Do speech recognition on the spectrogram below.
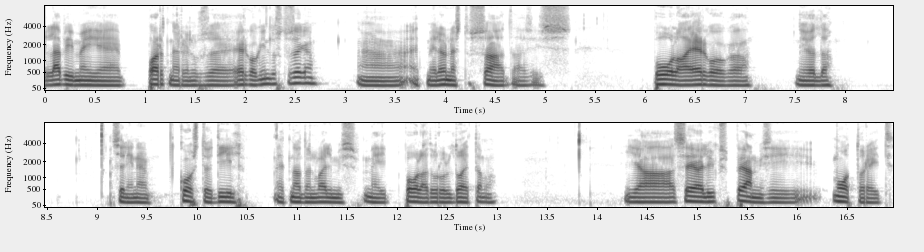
läbi meie partnerluse Ergo kindlustusega, et meil õnnestus saada siis Poola Ergoga nii-öelda selline koostöödiil, et nad on valmis meid Poola turul toetama. ja see oli üks peamisi mootoreid.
